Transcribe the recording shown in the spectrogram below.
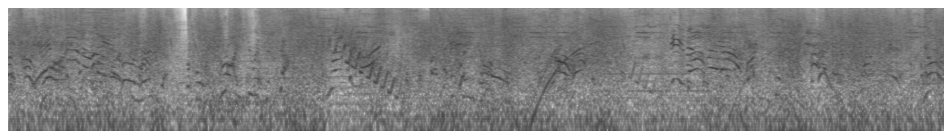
support! No! Why? Surrender before we grind you into dust! You want some more? Demon Slayer! Hey! You're a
